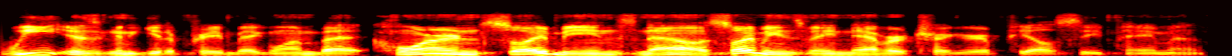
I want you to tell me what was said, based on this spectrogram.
Wheat is going to get a pretty big one, but corn, soybeans, no. Soybeans may never trigger a PLC payment.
